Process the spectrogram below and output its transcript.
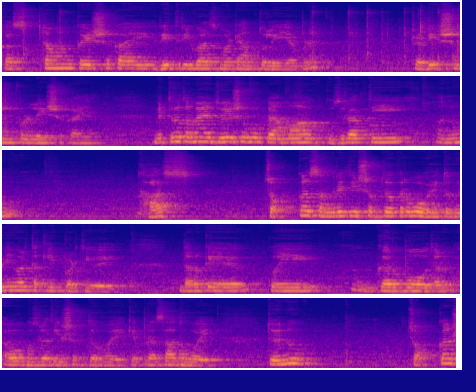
કસ્ટમ કહી શકાય રીત રિવાજ માટે આમ તો લઈએ આપણે. ટ્રેડિશન પણ લઈ શકાય. મિત્રો તમે જોઈ શકો કે આમાં ગુજરાતીનું ખાસ ચોક્કસ અંગ્રેજી શબ્દ કરવો હોય તો ઘણીવાર તકલીફ પડતી હોય. ધારો કે કોઈ ગરબો ધારો આવો ગુજરાતી શબ્દ હોય કે પ્રસાદ હોય તો એનું ચોક્કસ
